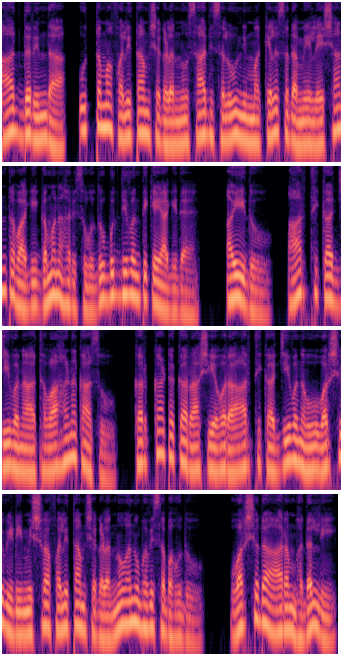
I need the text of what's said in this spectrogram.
ಆದ್ದರಿಂದ ಉತ್ತಮ ಫಲಿತಾಂಶಗಳನ್ನು ಸಾಧಿಸಲು ನಿಮ್ಮ ಕೆಲಸದ ಮೇಲೆ ಶಾಂತವಾಗಿ ಗಮನಹರಿಸುವುದು ಬುದ್ಧಿವಂತಿಕೆಯಾಗಿದೆ. ಐದು, ಆರ್ಥಿಕ ಜೀವನ ಅಥವಾ ಹಣಕಾಸು. ಕರ್ಕಾಟಕ ರಾಶಿಯವರ ಆರ್ಥಿಕ ಜೀವನವು ವರ್ಷವಿಡೀ ಮಿಶ್ರ ಫಲಿತಾಂಶಗಳನ್ನು ಅನುಭವಿಸಬಹುದು. ವರ್ಷದ ಆರಂಭದಲ್ಲಿ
